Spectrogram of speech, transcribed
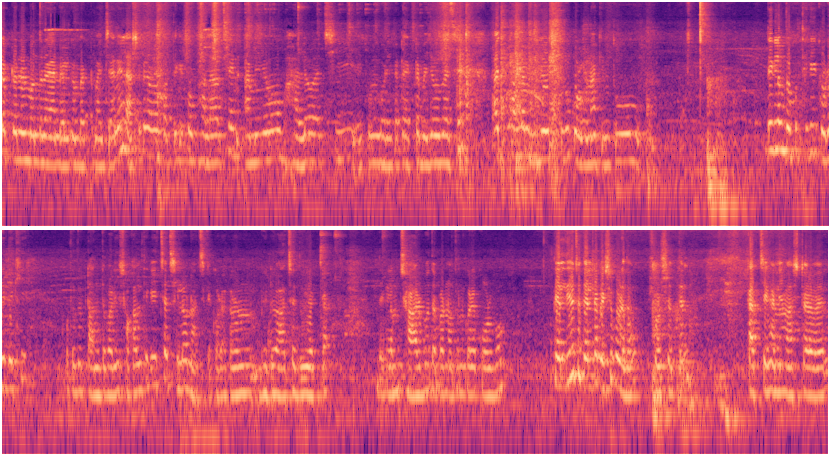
গুড আফটারনুন বন্ধুরা and welcome back to my channel আশা করি আমার প্রত্যেকে খুব ভালো আছেন। আমিও ভালো আছি। এখন ঘড়ি কাটা একটা বেজেও গেছে। আজ ভাবলাম ভিডিও শুরু করব না, কিন্তু দেখলাম দুপুর থেকেই করি দেখি কতদূর টানতে পারি। সকাল থেকে ইচ্ছা ছিল না আজকে করার, কারণ ভিডিও আছে দুই একটা। দেখলাম ছাড়বো, তারপর নতুন করে করব। তেল দিয়েছ? তেলটা বেশি করে দাও, সর্ষের তেল। কাচ্চিঘানি মাস্টার অয়েল।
